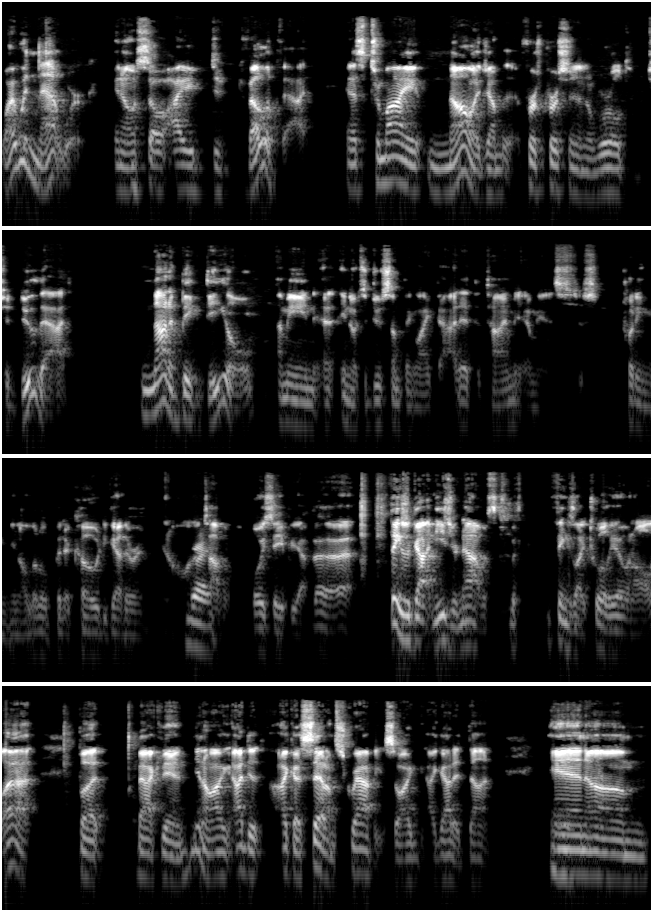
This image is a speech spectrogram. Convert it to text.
Why wouldn't that work? You know, so I developed that and it's to my knowledge, I'm the first person in the world to do that. Not a big deal. I mean, uh, you know, to do something like that at the time, I mean, it's just putting you know a little bit of code together and you know on right. top of voice API. Blah, blah, blah. Things have gotten easier now with, with things like Twilio and all that, but back then, you know, I, I did like I said, I'm scrappy, so I, I got it done, mm-hmm. and um,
